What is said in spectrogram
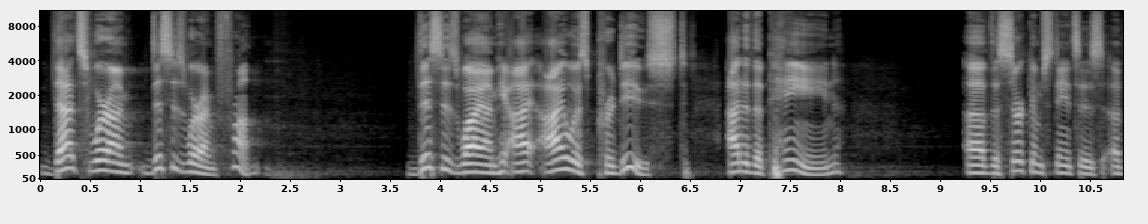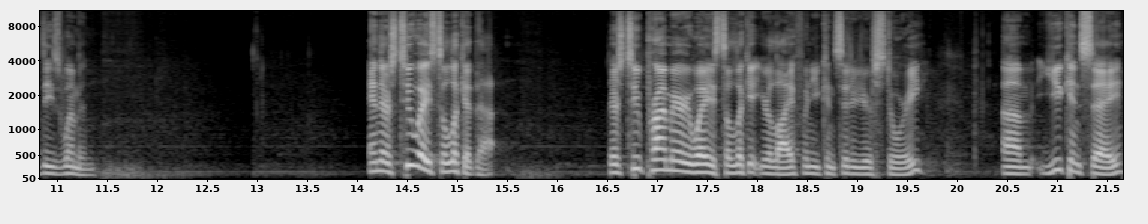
that's where I'm. This is where I'm from. This is why I'm here. I, I was produced out of the pain of the circumstances of these women. And there's two ways to look at that. There's two primary ways to look at your life when you consider your story. Um, you can say,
